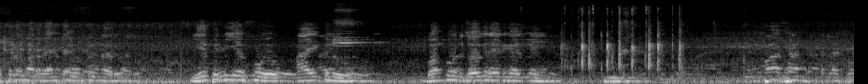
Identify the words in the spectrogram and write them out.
ఎప్పుడు మన వెంటే ఉంటున్నారు. ఏపీటీఎఫ్ నాయకులు బంకూరు జోగిరెడ్డి గారిని ఉపాసనలకు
